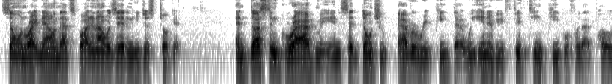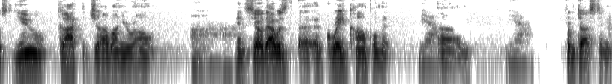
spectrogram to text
someone right now in that spot, and I was it, and he just took it. And Dustin grabbed me and he said, Don't you ever repeat that. We interviewed 15 people for that post. You got the job on your own. Ah, And so that was a great compliment yeah. um, Yeah. from Dustin.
